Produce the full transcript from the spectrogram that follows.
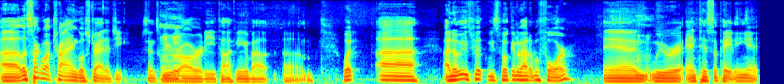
Uh, let's talk about triangle strategy since we Mm-hmm. were already talking about um, what uh, I know we've, we've spoken about it before and Mm-hmm. we were anticipating it.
